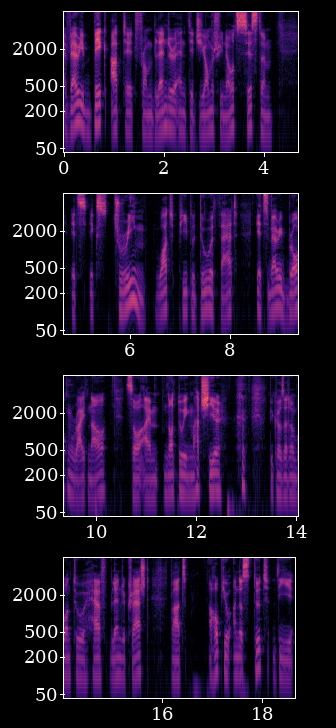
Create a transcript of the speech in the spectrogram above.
a very big update from Blender and the geometry nodes system. It's extreme what people do with that. It's very broken right now, so I'm not doing much here because I don't want to have Blender crashed. But I hope you understood the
